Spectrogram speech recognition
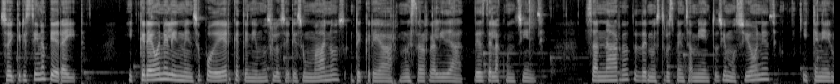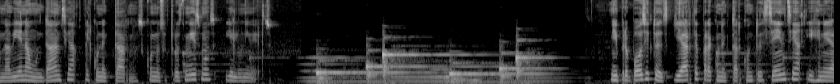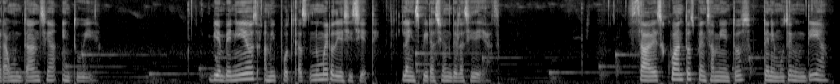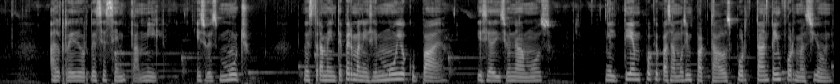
Soy Cristina Piedraíta y creo en el inmenso poder que tenemos los seres humanos de crear nuestra realidad desde la conciencia, sanarnos desde nuestros pensamientos y emociones y tener una bien abundancia al conectarnos con nosotros mismos y el universo. Mi propósito es guiarte para conectar con tu esencia y generar abundancia en tu vida. Bienvenidos a mi podcast número 17, La inspiración de las ideas. ¿Sabes cuántos pensamientos tenemos en un día? Alrededor de 60.000. Eso es mucho. Nuestra mente permanece muy ocupada y si adicionamos el tiempo que pasamos impactados por tanta información,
